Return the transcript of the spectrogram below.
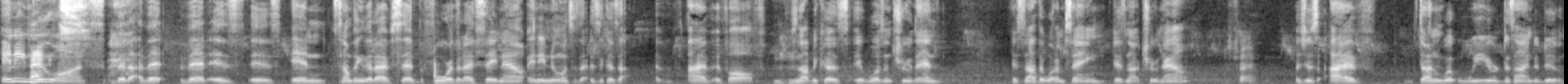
Any Facts. nuance that I- that that is is in something that I've said before that I say now, any nuance is, is because I, I've evolved. Mm-hmm. It's not because it wasn't true then. It's not that what I'm saying is not true now. That's right. It's just I've done what we are designed to do.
